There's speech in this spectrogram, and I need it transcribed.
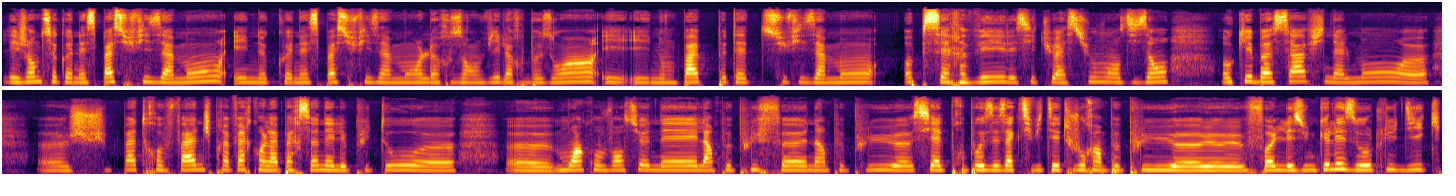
les gens ne se connaissent pas suffisamment et ne connaissent pas suffisamment leurs envies, leurs besoins et, et n'ont pas peut-être suffisamment observé les situations en se disant ok bah ça finalement euh, euh, je suis pas trop fan je préfère quand la personne elle est plutôt euh, euh, moins conventionnelle un peu plus fun un peu plus euh, si elle propose des activités toujours un peu plus folles les unes que les autres ludiques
